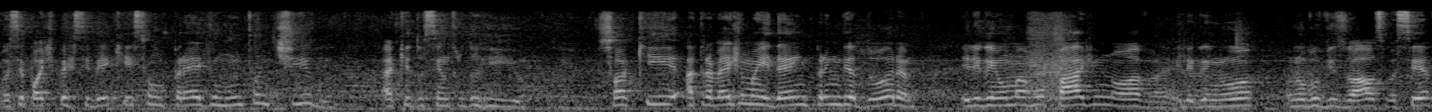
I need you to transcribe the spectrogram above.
você pode perceber que esse é um prédio muito antigo aqui do centro do Rio. Só que através de uma ideia empreendedora, ele ganhou uma roupagem nova, ele ganhou um novo visual. Se você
